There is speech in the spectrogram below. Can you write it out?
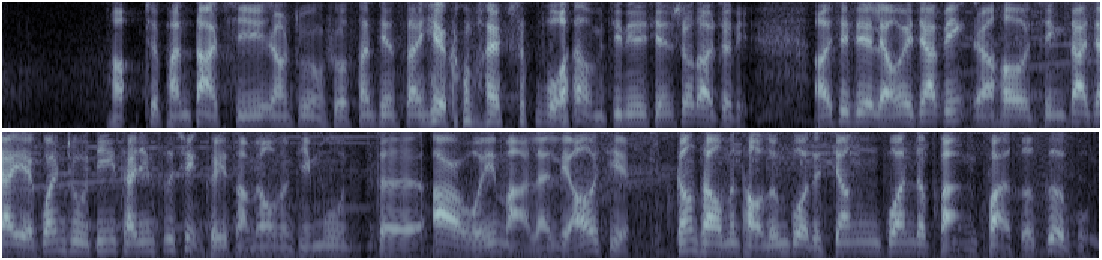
好，这盘大棋让朱勇说三天三夜恐怕也说不完。我们今天先说到这里，好，谢谢两位嘉宾。然后请大家也关注第一财经资讯，可以扫描我们屏幕的二维码来了解刚才我们讨论过的相关的板块和个股。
